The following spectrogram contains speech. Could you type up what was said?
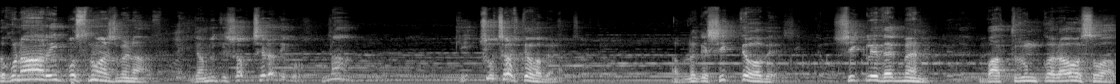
তখন আর এই প্রশ্ন আসবে না যে আমি কি সব ছেড়ে দিব? না, কিচ্ছু ছাড়তে হবে না। আপনাকে শিখতে হবে। শিখলে দেখবেন বাথরুম করাও সব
